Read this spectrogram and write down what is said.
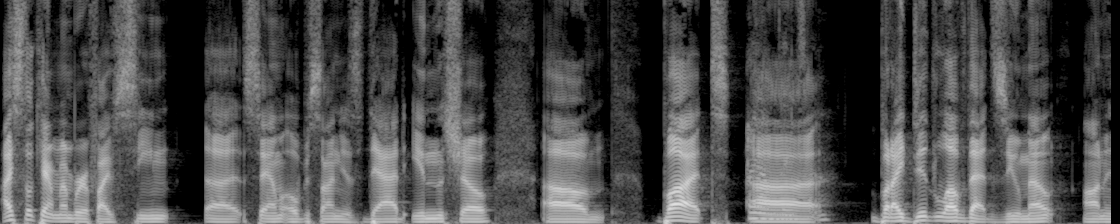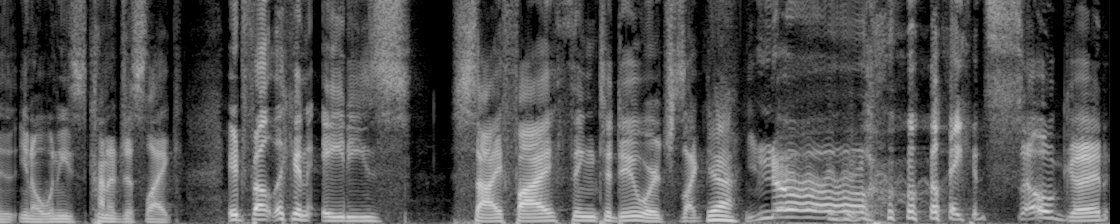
I still can't remember if I've seen uh, Sam Obisanya's dad in the show, um, but I uh, so. but I did love that zoom out on his. You know when he's kind of just like it felt like an '80s sci-fi thing to do, where it's just like Yeah. no, like it's so good.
